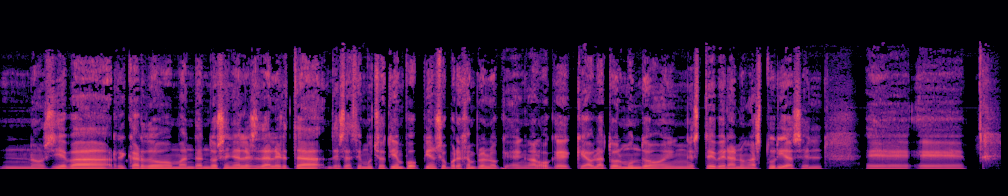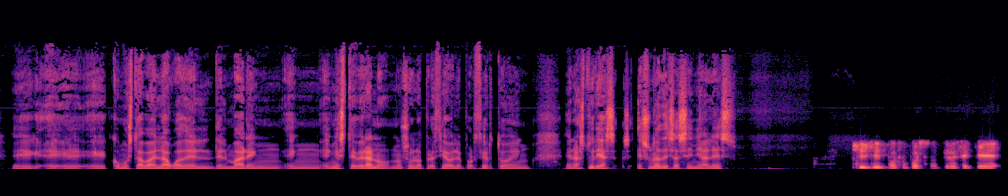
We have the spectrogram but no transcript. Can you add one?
nos lleva, Ricardo, mandando señales de alerta desde hace mucho tiempo. Pienso, por ejemplo, en, lo que, en algo que, habla todo el mundo en este verano en Asturias, el eh, eh, eh, cómo estaba el agua del, mar en, en, este verano, no solo apreciable, por cierto, en, en Asturias. ¿Es una de esas señales? Sí, sí, por supuesto. Quiero decir que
